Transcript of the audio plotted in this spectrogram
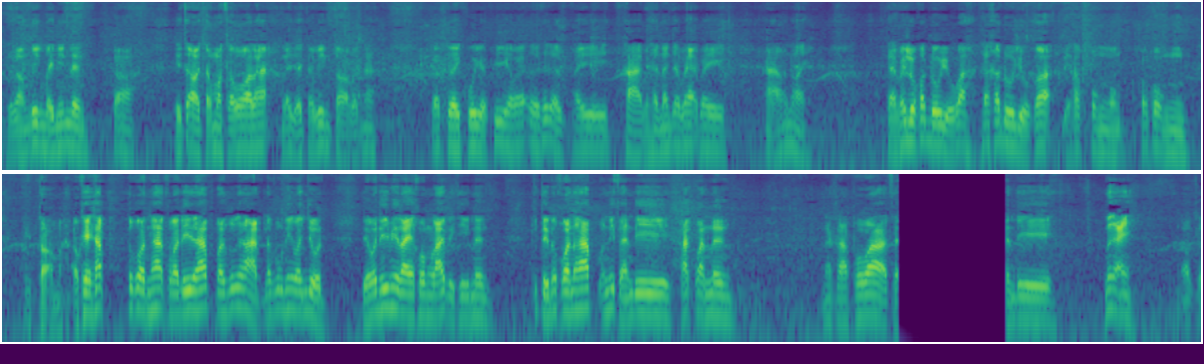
เดี๋ยวลองวิ่งไปนิดนึงก็เดี๋ยวจะออกจากมอสวแล้วแล้วเดี๋ยวจะวิ่งต่อไปนะก็เคยคุยกับพี่เขาว่าเออถ้าเกิดไปผ่านไปทางนั้นจะแวะไปหาเขาหน่อย แต่ไม่รู้เขาดูอยู่ป่ะถ้าเขาดูอยู่ก็เดี๋ยวเขาคงงงเขาคง ติดต่อมา โอเคครับ ทุกคนฮะสวัสดีนะครับ วันพฤหัสแล้วพรุ่งนี้วันหยุด เดี๋ยววันนี้มีอะไรคงไลฟ์อีกทีนึงคิดถึงทุกคนนะครับ วันนี้แสนดีพักวันหนึ่งนะครับ เพราะว่าแสนดีเหนื่อยโอเค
